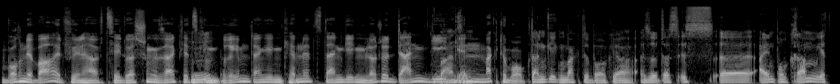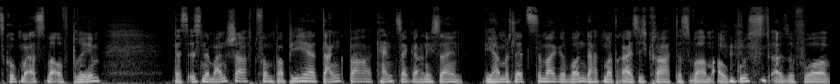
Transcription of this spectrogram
Wochen der Wahrheit für den HFC. Du hast schon gesagt, jetzt gegen Bremen, dann gegen Chemnitz, dann gegen Lotte, dann gegen Mhm. Wahnsinn. Magdeburg. Dann gegen Magdeburg, ja. Also das ist äh, ein Programm. Jetzt gucken wir erstmal auf Bremen. Das ist eine Mannschaft vom Papier her, dankbarer kann es ja gar nicht sein. Die haben das letzte Mal gewonnen, da hatten wir 30 Grad. Das war im August, also vor,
